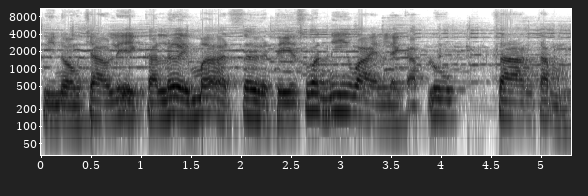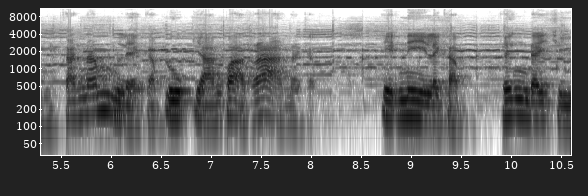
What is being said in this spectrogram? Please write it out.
พี่น้องชาวเลขก็เลยมาเสิร์ตีส่วนนี้ไว้เลยกับลูกสร้างทำกันน้ำเลยกับลูกยางผ้าร่านะครับเหตุนี้เลยครับถึงได้ชื่อ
